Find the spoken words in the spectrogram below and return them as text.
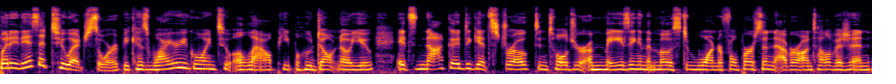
But it is a two-edged sword because why are you going to allow people who don't know you? It's not good to get stroked and told you're amazing and the most wonderful person ever on television,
